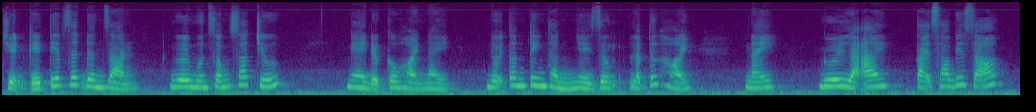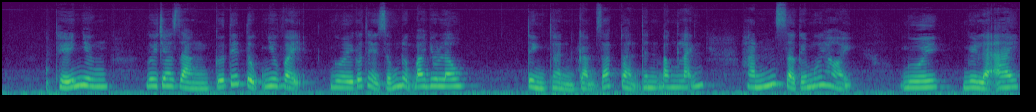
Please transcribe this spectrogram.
chuyện kế tiếp rất đơn giản, Ngươi muốn sống sót chứ? Nghe được câu hỏi này, nội tâm tinh thần nhảy dựng lập tức hỏi, "Này, ngươi là ai? Tại sao biết rõ?" Thế nhưng, ngươi cho rằng cứ tiếp tục như vậy, ngươi có thể sống được bao nhiêu lâu? Tinh thần cảm giác toàn thân băng lãnh, hắn sờ cái mũi hỏi, "Ngươi, ngươi là ai?"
